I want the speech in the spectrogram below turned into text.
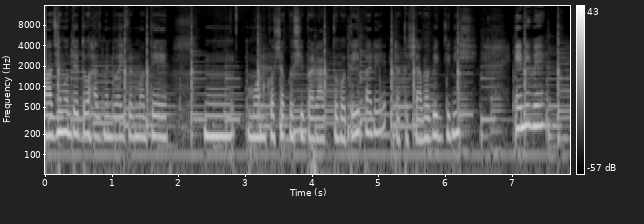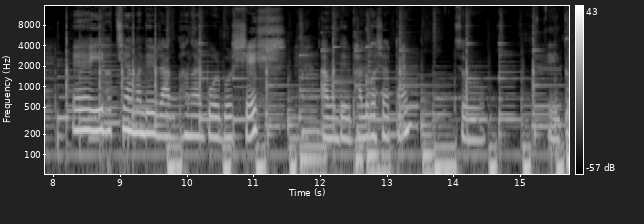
মাঝে মধ্যে তো হাজব্যান্ড ওয়াইফের মধ্যে মন কষাকষি বা রাগ তো হতেই পারে, এটা তো স্বাভাবিক জিনিস। এনিওয়ে এই হচ্ছে আমাদের রাগ ভাঙার পর্ব শেষ, আমাদের ভালোবাসার টাইম সো এই তো,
